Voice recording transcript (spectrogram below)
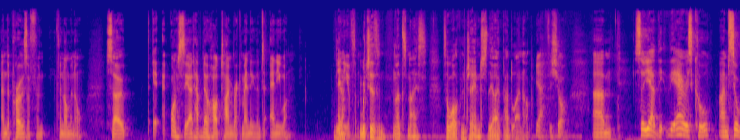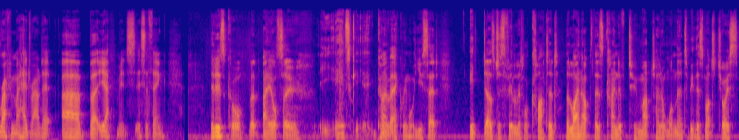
and the pros are phen- phenomenal. So it, honestly, I'd have no hard time recommending them to anyone. Yeah. any of them. Which isn't. That's nice. It's a welcome change to the iPad lineup. Yeah, for sure. Um, so yeah, the the Air is cool. I'm still wrapping my head around it, uh, but yeah, it's it's a thing. It is cool, but I also it's kind of echoing what you said. It does just feel a little cluttered. The lineup, there's kind of too much. I don't want there to be this much choice.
